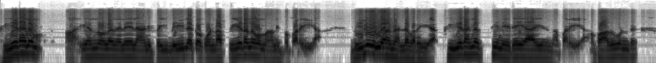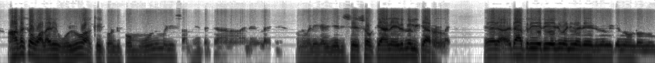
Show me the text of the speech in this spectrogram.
പീഡനം എന്നുള്ള നിലയിലാണ് ഇപ്പൊ ഈ വെയിലൊക്കെ കൊണ്ട പീഡനം എന്നാണ് ഇപ്പൊ പറയുക. വെയിൽ കൊള്ളുക എന്നല്ല പറയുക. പീഡനത്തിനിരയായി എന്നാ പറയുക. അപ്പൊ അതുകൊണ്ട് അതൊക്കെ വളരെ ഒഴിവാക്കിക്കൊണ്ട് ഇപ്പോൾ മൂന്ന് മണി സമയത്തൊക്കെയാണ് ആനകളെ മൂന്ന് മണി കഴിഞ്ഞതിന് ശേഷമൊക്കെയാണ് എഴുന്നള്ളിക്കാറുള്ളത്. ഏ, രാത്രി ഒരു ഏഴ് മണി വരെ എഴുന്നള്ളിക്കുന്നതുകൊണ്ടൊന്നും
